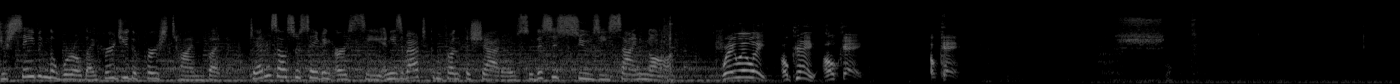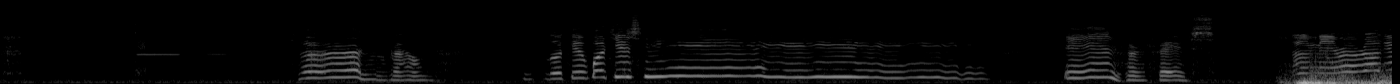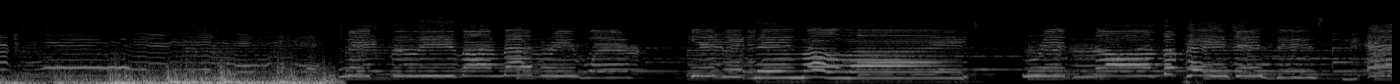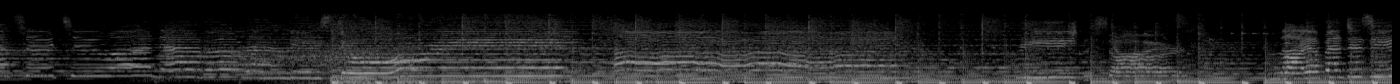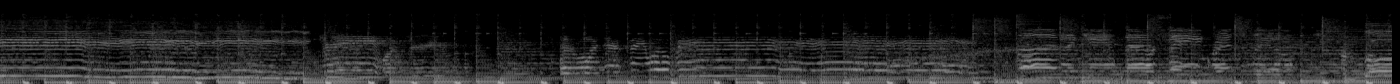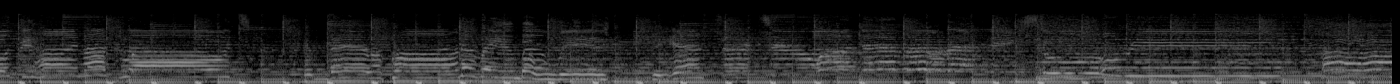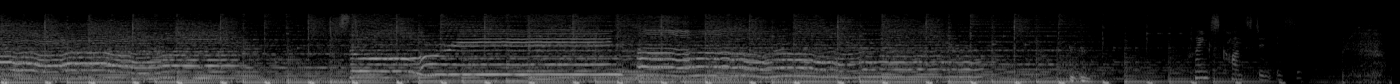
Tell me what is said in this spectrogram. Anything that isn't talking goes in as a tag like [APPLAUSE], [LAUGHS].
You're saving the world. I heard you the first time, but Ged is also saving Earthsea, and he's about to confront the shadows. So this is Susie signing off. Wait, wait, wait. Okay, okay. Okay. Shit. Turn around. Look at what you see in her face. The mirror of your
